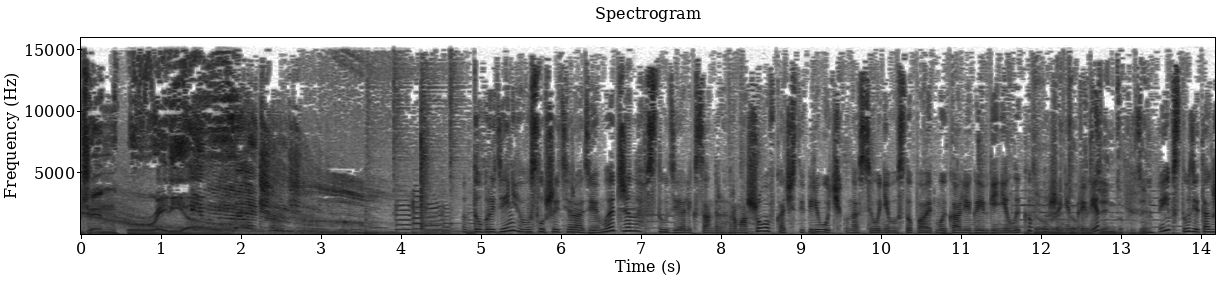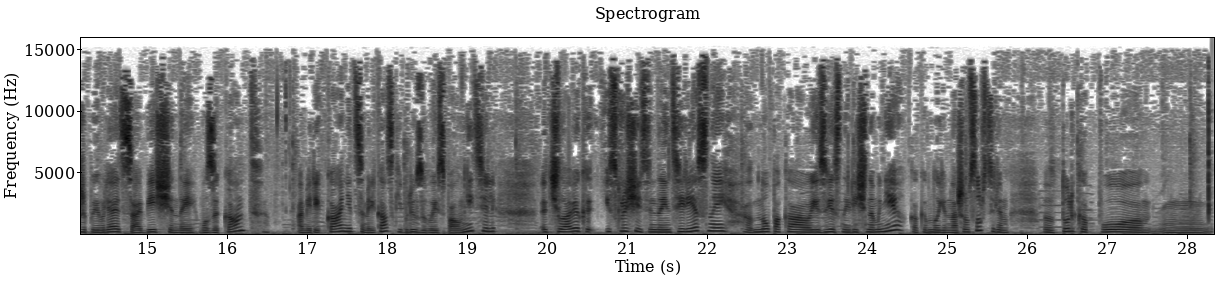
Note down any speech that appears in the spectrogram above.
Imagine Radio. Добрый день, вы слушаете радио Imagine. В студии Александр Ромашова. В качестве переводчика у нас сегодня выступает мой коллега Евгений Лыков. Добрый, Женя, добрый привет. день, добрый день. И в студии также появляется обещанный музыкант, американец, американский блюзовый исполнитель, человек исключительно интересный, но пока известный лично мне, как и многим нашим слушателям, э, только по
